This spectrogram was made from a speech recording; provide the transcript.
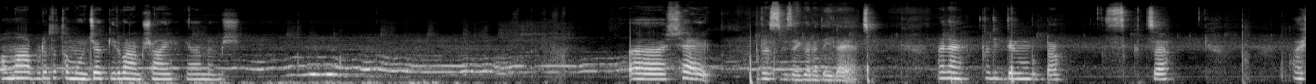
Ana burada tam oyuncak yeri varmış. Ay gelmemiş. Ee, şey burası bize göre değil hayatım. Anne hadi gidelim burada. Sıktı. Ay.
